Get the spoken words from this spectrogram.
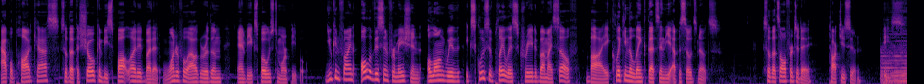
Apple Podcasts so that the show can be spotlighted by that wonderful algorithm and be exposed to more people. You can find all of this information along with exclusive playlists created by myself by clicking the link that's in the episode's notes. So that's all for today. Talk to you soon. Peace.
